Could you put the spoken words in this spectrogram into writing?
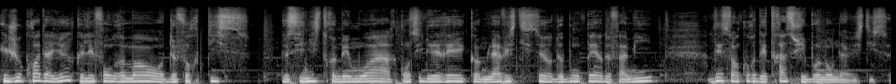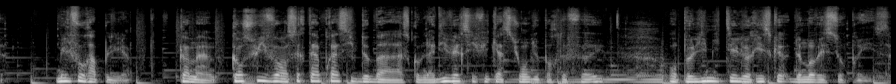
Et je crois d'ailleurs que l'effondrement de Fortis, de sinistre mémoire considéré comme l'investisseur de bon père de famille, laisse encore des traces chez bon nombre d'investisseurs. Mais il faut rappeler, hein, quand même, qu'en suivant certains principes de base comme la diversification du portefeuille, on peut limiter le risque de mauvaises surprises.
